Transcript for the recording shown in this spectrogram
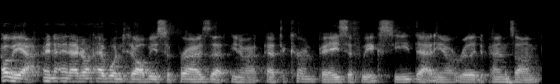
Oh yeah, and and I don't I wouldn't at all be surprised that you know at, at the current pace if we exceed that you know it really depends on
